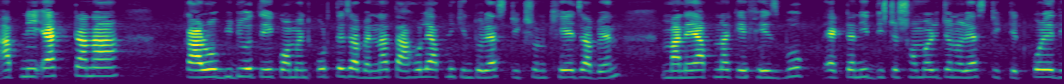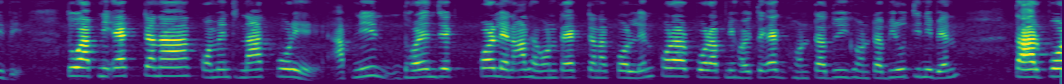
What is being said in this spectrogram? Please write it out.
আপনি একটানা কারও ভিডিওতে কমেন্ট করতে যাবেন না, তাহলে আপনি কিন্তু রেস্ট্রিকশন খেয়ে যাবেন। মানে আপনাকে ফেসবুক একটা নির্দিষ্ট সময়ের জন্য রেস্ট্রিক্টেড করে দিবে। তো আপনি একটানা কমেন্ট না করে আপনি ধরেন যে করলেন আধা ঘণ্টা একটানা করলেন, করার পর আপনি হয়তো এক ঘণ্টা, দুই ঘণ্টা বিরতি নেবেন, তারপর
